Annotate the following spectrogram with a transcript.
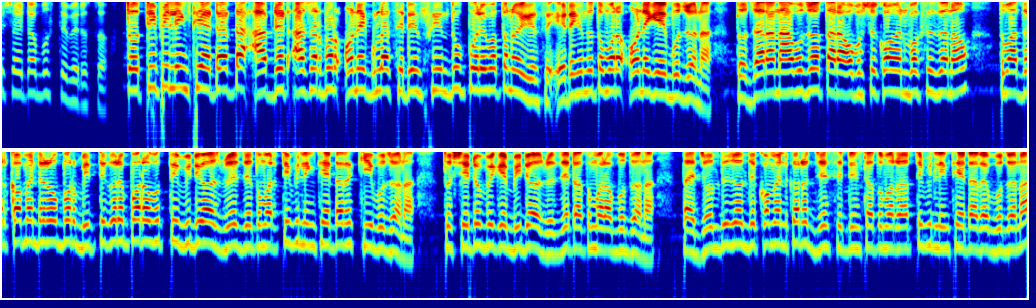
বিষয়টা বুঝতে পেরেছ। তো টিপি লিঙ্ক থিয়েটারটা আপডেট আসার পর অনেকগুলা সেটিংস কিন্তু পরিবর্তন হয়ে গেছে। এটা কিন্তু তোমরা অনেকেই বুঝো না। তো যারা না বুঝো, তারা অবশ্যই কমেন্ট বক্সে জানাও। তোমাদের কমেন্টের উপর ভিত্তি করে পরবর্তী ভিডিও আসবে যে তোমার টিপি লিঙ্ক থিয়েটারে কি বুঝো না। তো সেই টপিকে ভিডিও আসবে যেটা তোমরা বুঝো না। তাই জলদি জলদি কমেন্ট করো যে সেটিংসটা তোমরা টিপি লিঙ্ক থিয়েটারে বুঝো না,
